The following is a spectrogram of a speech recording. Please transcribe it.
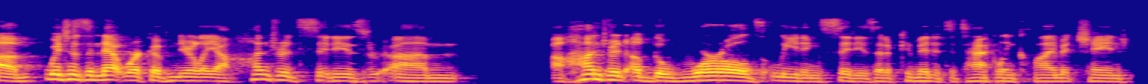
um, which is a network of nearly 100 cities, um, 100 of the world's leading cities that have committed to tackling climate change.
